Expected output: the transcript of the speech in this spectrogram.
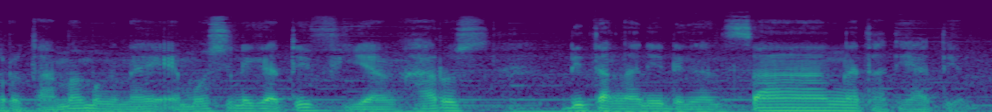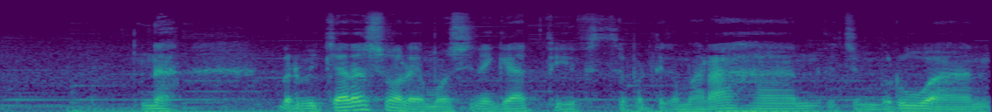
terutama mengenai emosi negatif yang harus ditangani dengan sangat hati-hati. Nah, berbicara soal emosi negatif seperti kemarahan, kecemburuan,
